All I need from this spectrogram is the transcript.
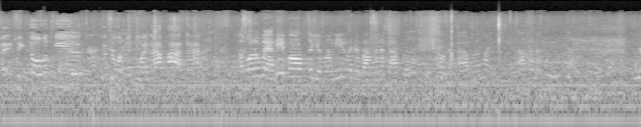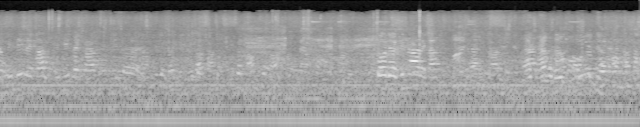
ไอ้สิงโตเมื่อกี้กระโดดไม่สวยนะพลาดนะฮะอะพอเราแหวกนี่พอขยับทางนี้มันจะบังแล้วนะครับเราเข้านะครับแล้วใหม่ตามกันนะขยับนิดๆเลยครับนิดๆเลยครับนิดๆเลยโตเดินขึ้นหน้าเลยครับช้ากว่าเดิมเราไม่ต้อง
